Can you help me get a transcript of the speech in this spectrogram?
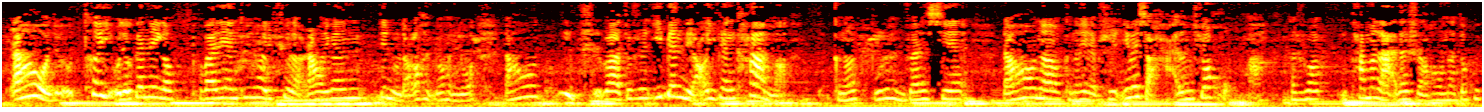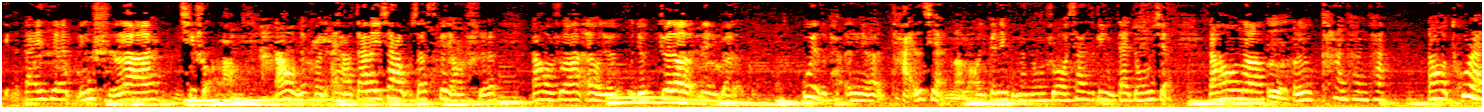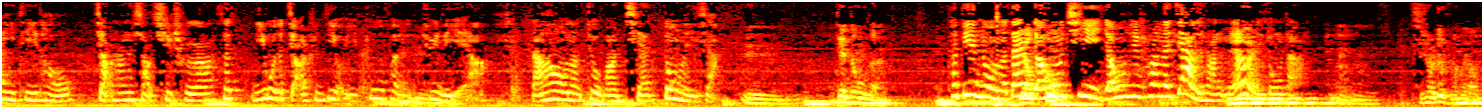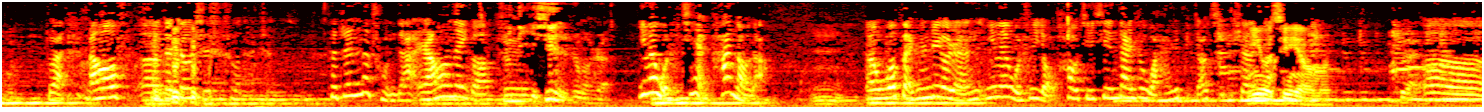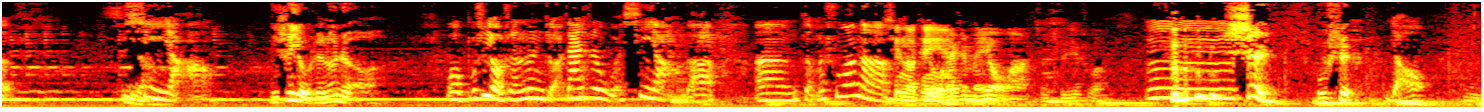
然后我就特意我就跟那个佛牌店特意去了，然后我就跟店主聊了很多很多，然后一直吧就是一边聊一边看嘛，可能不是很专心，然后呢，可能也是因为小孩子们需要哄嘛。他说他们来的时候呢，都会给他带一些零食啦、汽水啦。然后我就合计，哎呀，待了一下午三四个小时。然后我说，哎，我就我就撅到那个柜子台那个台子前面嘛，我就跟那古曼童说，我下次给你带东西。然后呢，我就看看看，然后突然一低头，脚上的小汽车它离我的脚实际有一部分距离啊。然后呢，就往前动了一下。嗯，电动的，它电动的，但是遥控器遥控器是放在架子上的，没有人动它。嗯嗯，其实六十个遥控，对，然后呃，的证实是说它真的。它真的存在。然后那个，就你信是不是？因为我是亲眼看到的。嗯，嗯，我本身这个人，因为我是有好奇心，但是我还是比较谨慎。你有信仰吗？对，呃，信仰，你是有神论者吗？我不是有神论者，但是我信仰的，嗯，怎么说呢？信老天爷还是没有啊？就直接说。嗯，是不是？有。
